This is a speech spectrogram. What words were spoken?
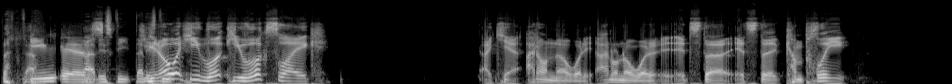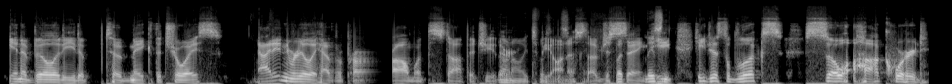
that, that- he is. that is the that you is know the- what he look? He looks like. I can't. I don't know what. He, I don't know what it, it's the. It's the complete inability to to make the choice. I didn't really have a problem with the stoppage either. No, no, to be honest, okay. I'm just But saying listen- he he just looks so awkward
